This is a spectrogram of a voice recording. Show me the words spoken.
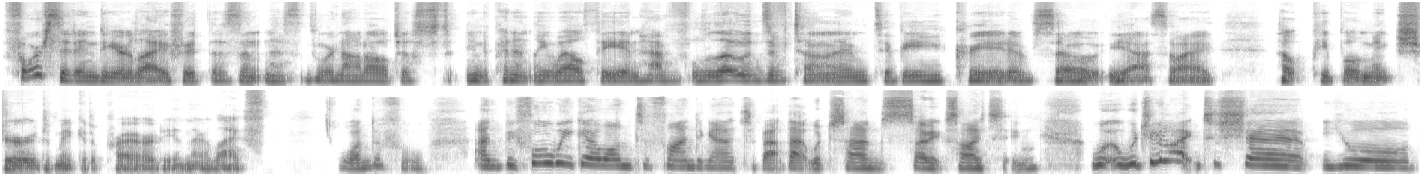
force it into your life. It doesn't, we're not all just independently wealthy and have loads of time to be creative. So, yeah, so I help people make sure to make it a priority in their life. Wonderful. And before we go on to finding out about that, which sounds so exciting, w- would you like to share your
